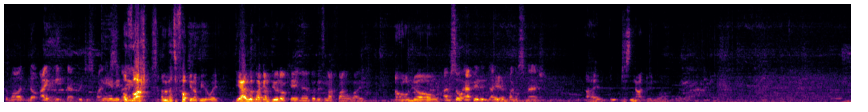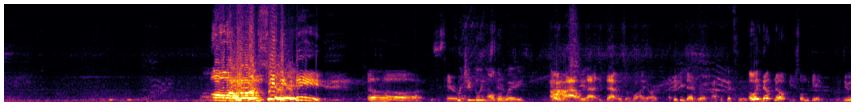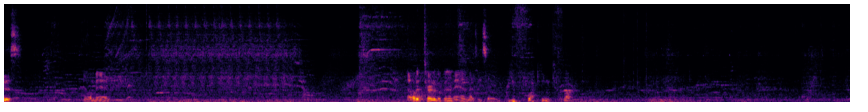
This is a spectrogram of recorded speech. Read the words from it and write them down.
Come on, no, I hate that bitch's final. Damn it, Oh fuck! I'm about to fuck it up either way. Yeah, I look like I'm doing okay, man, but this is my final life. Oh no. I'm so happy I didn't die in Damn. the final smash. I am just not doing well. Oh, are you? Oh, this is terrible. For jingling This is all the way. Oh ah, wow, shit. that that was a wide arc. I think you're dead, bro. I think that's it. Oh wait, no, no, you're still in the game. You can do this. Oh man. What a Oh, turn of events. man, that's insane. Are you fucking fucked?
